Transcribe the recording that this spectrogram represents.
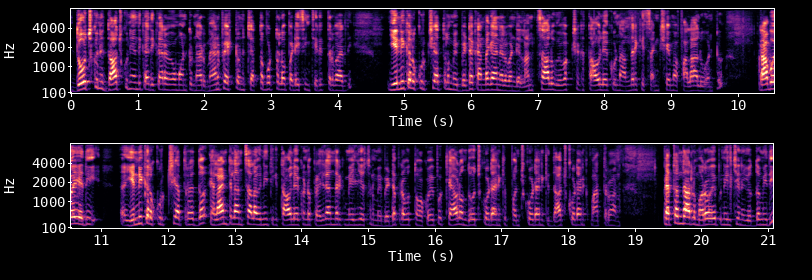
దోచుకుని దాచుకునేందుకు అధికారం ఇవ్వమంటున్నారు. మేనిఫెస్టోను చెత్తబుట్టలో పడేసిన చరిత్ర వారిది. ఎన్నికల కురుక్షేత్రంలో మీ బిడ్డకు అండగా నిలవండి. లంచాలు వివక్షకు తావు లేకుండా అందరికీ సంక్షేమ ఫలాలు అంటూ రాబోయేది ఎన్నికల కురుక్షేత్ర యుద్ధం ఎలాంటి లంచాల అవినీతికి తావు లేకుండా ప్రజలందరికీ మేలు చేస్తున్న మీ బిడ్డ ప్రభుత్వం ఒకవైపు కేవలం దోచుకోవడానికి పంచుకోవడానికి దాచుకోవడానికి మాత్రమే పెత్తందారులు మరోవైపు నిలిచిన యుద్ధం ఇది.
